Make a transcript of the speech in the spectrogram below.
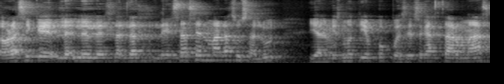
ahora sí que le- le- les, les hacen mal a su salud y al mismo tiempo pues es gastar más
